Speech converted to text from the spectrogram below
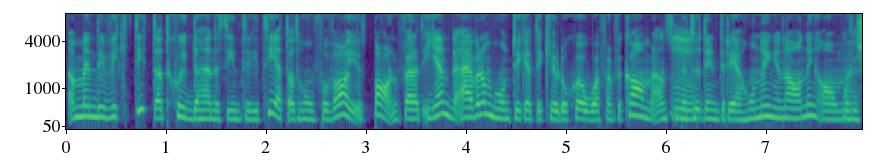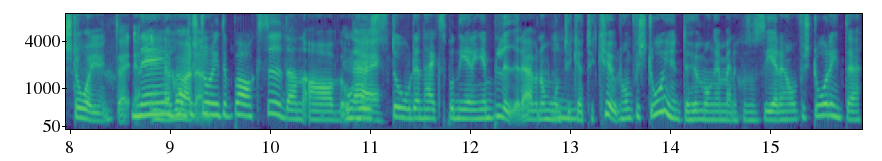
ja men det är viktigt att skydda hennes integritet och att hon får vara just barn. För att egentligen, även om hon tycker att det är kul att showa framför kameran så betyder inte det, hon har ingen aning om Hon förstår ju inte Nej, hon innebörden. förstår inte baksidan av och hur stor den här exponeringen blir. Även om hon tycker att det är kul. Hon förstår ju inte hur många människor som ser det. Hon förstår inte.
